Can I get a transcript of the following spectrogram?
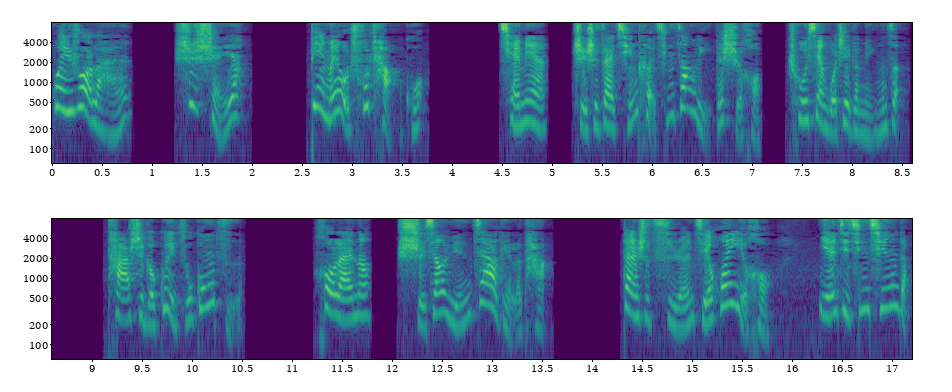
魏若兰。是谁呀？并没有出场过，前面只是在秦可卿葬礼的时候出现过这个名字。他是个贵族公子，后来呢，史湘云嫁给了他，但是此人结婚以后年纪轻轻的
